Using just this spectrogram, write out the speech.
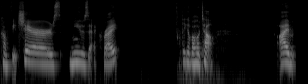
comfy chairs, music, right? Think of a hotel. I'm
